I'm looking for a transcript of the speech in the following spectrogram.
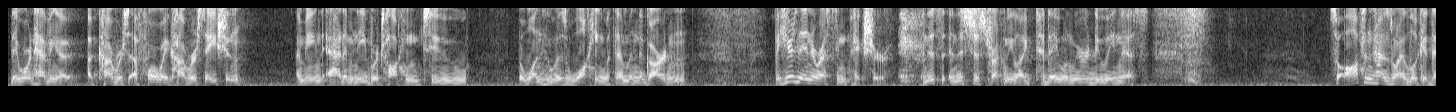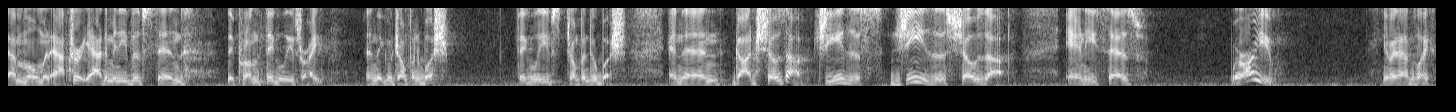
they weren't having a, a, converse, a four-way conversation. I mean, Adam and Eve were talking to the one who was walking with them in the garden. But here's an interesting picture, and this and this just struck me like today when we were doing this. So oftentimes when I look at that moment, after Adam and Eve have sinned, they put on the fig leaves, right? And they go jump in a bush. Fig leaves, jump into a bush. And then God shows up. Jesus, Jesus shows up. And he says, Where are you? You know, and Adam's like,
